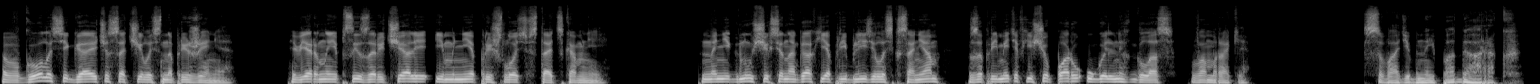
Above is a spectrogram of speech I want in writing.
В голосе Гаича сочилось напряжение. Верные псы зарычали, и мне пришлось встать с камней. На негнущихся ногах я приблизилась к саням, заприметив еще пару угольных глаз во мраке. «Свадебный подарок»,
